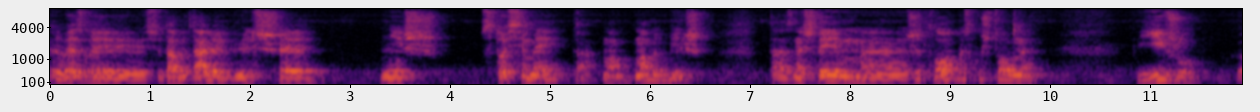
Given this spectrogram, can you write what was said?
привезли сюди в Італію більше ніж 100 сімей, так, мабуть, більше. Та знайшли їм е, житло безкоштовне, їжу, е,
